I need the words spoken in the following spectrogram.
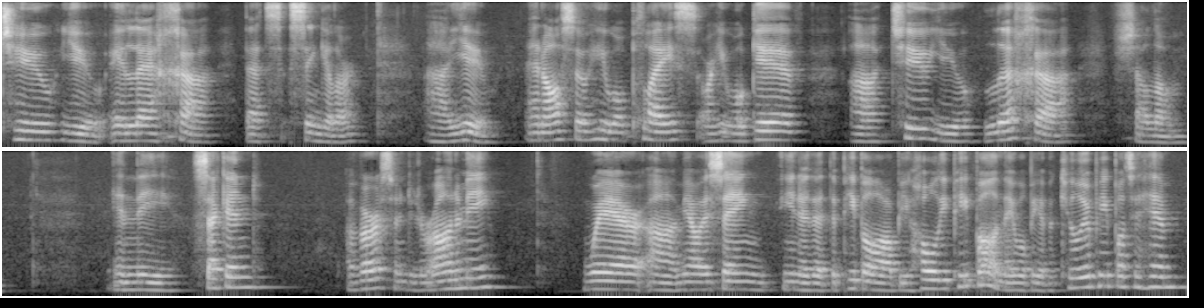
to you, elecha, that's singular, uh, you. And also he will place or he will give uh, to you, lecha, shalom. In the second verse in Deuteronomy, where um, Yahweh is saying, you know, that the people will be holy people and they will be a peculiar people to Him.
